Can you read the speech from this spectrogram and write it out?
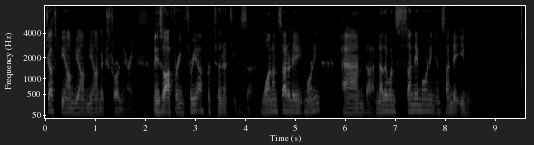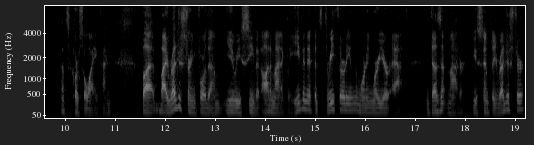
just beyond, beyond, beyond extraordinary. And he's offering three opportunities, uh, one on Saturday morning and uh, another one Sunday morning and Sunday evening. That's of course Hawaii time but by registering for them you receive it automatically even if it's 3:30 in the morning where you're at it doesn't matter you simply register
